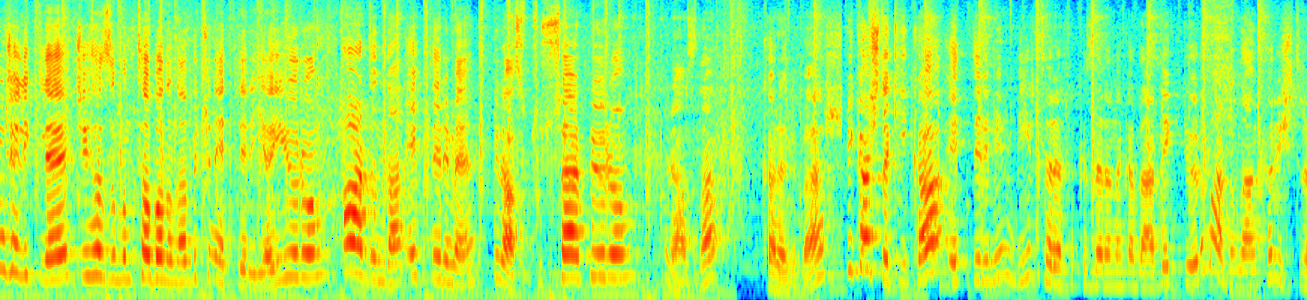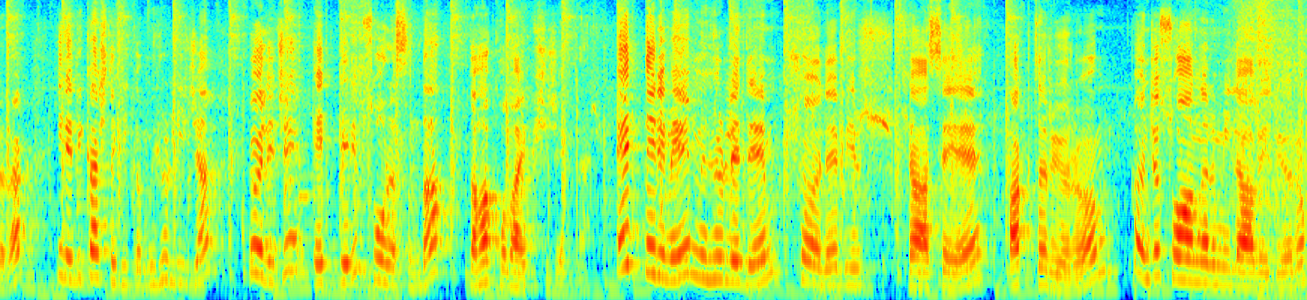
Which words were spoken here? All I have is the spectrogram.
Öncelikle cihazımın tabanına bütün etleri yayıyorum. Ardından etlerime biraz tuz serpiyorum. Biraz da karabiber. Birkaç dakika etlerimin bir tarafı kızarana kadar bekliyorum. Ardından karıştırarak yine birkaç dakika mühürleyeceğim. Böylece etlerim sonrasında daha kolay pişecekler. Etlerimi mühürledim. Şöyle bir kaseye aktarıyorum. Önce soğanlarımı ilave ediyorum.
